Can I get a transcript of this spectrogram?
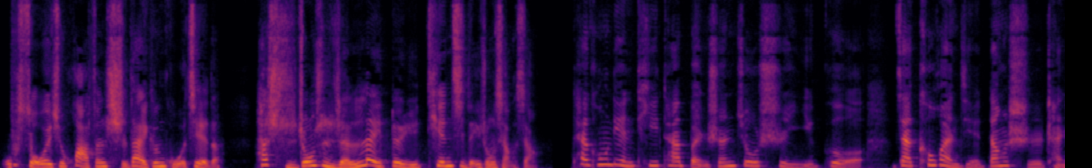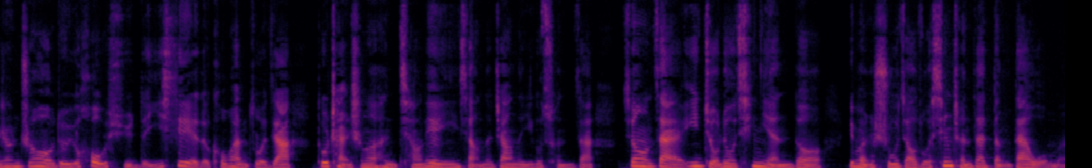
无所谓去划分时代跟国界的。它始终是人类对于天际的一种想象。太空电梯它本身就是一个在科幻界当时产生之后，对于后续的一系列的科幻作家都产生了很强烈影响的这样的一个存在。像在一九六七年的一本书叫做《星辰在等待我们》，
